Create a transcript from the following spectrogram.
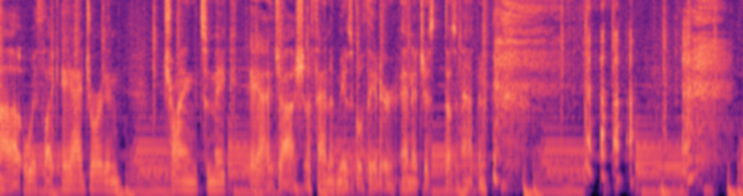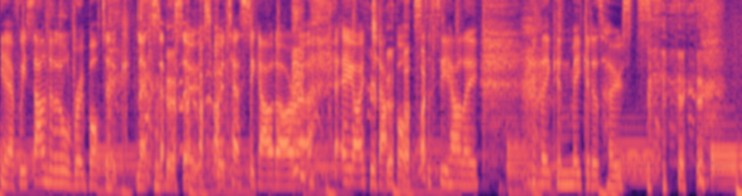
uh, with like AI Jordan trying to make AI Josh a fan of musical theater, and it just doesn't happen. Yeah, if we sound a little robotic next episode, we're testing out our uh, AI chatbots to see how they if they can make it as hosts.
